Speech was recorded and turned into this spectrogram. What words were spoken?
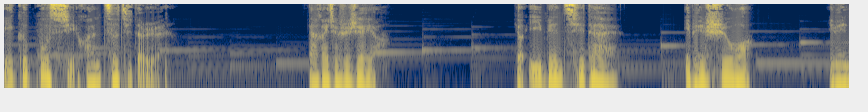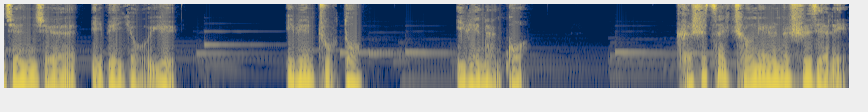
一个不喜欢自己的人，大概就是这样。要一边期待，一边失望，一边坚决，一边犹豫，一边主动，一边难过。可是，在成年人的世界里。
